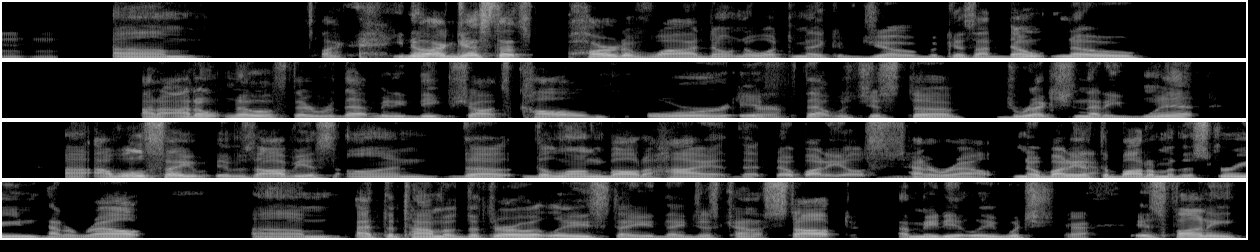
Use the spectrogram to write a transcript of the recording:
Mm-hmm. Um, like you know, I guess that's part of why I don't know what to make of Joe because I don't know. I, I don't know if there were that many deep shots called or Sure. if that was just the direction that he went. Uh, I will say it was obvious on the the long ball to Hyatt that nobody else had a route. Nobody Yeah. at the bottom of the screen had a route. Um, at the time of the throw, at least they they just kind of stopped immediately, which Yeah. is funny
